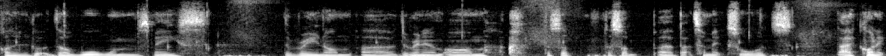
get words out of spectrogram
The War Woman's Mace, the Rhenium, uh, the Rhenium Arm, the sub, the sub uh, Batamic Swords, the iconic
